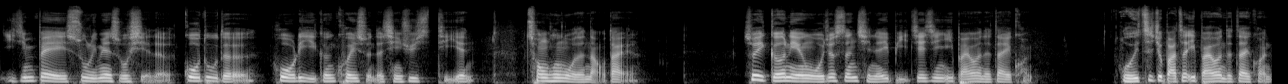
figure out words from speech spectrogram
已经被书里面所写的过度的获利跟亏损的情绪体验冲昏我的脑袋了。所以隔年我就申请了一笔接近一百万的贷款，我一次就把这一百万的贷款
